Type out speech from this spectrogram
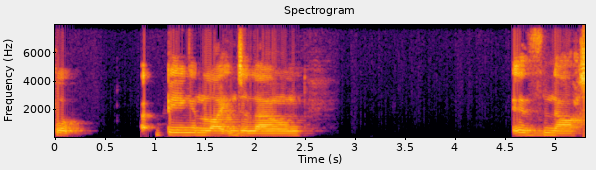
but being enlightened alone is not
